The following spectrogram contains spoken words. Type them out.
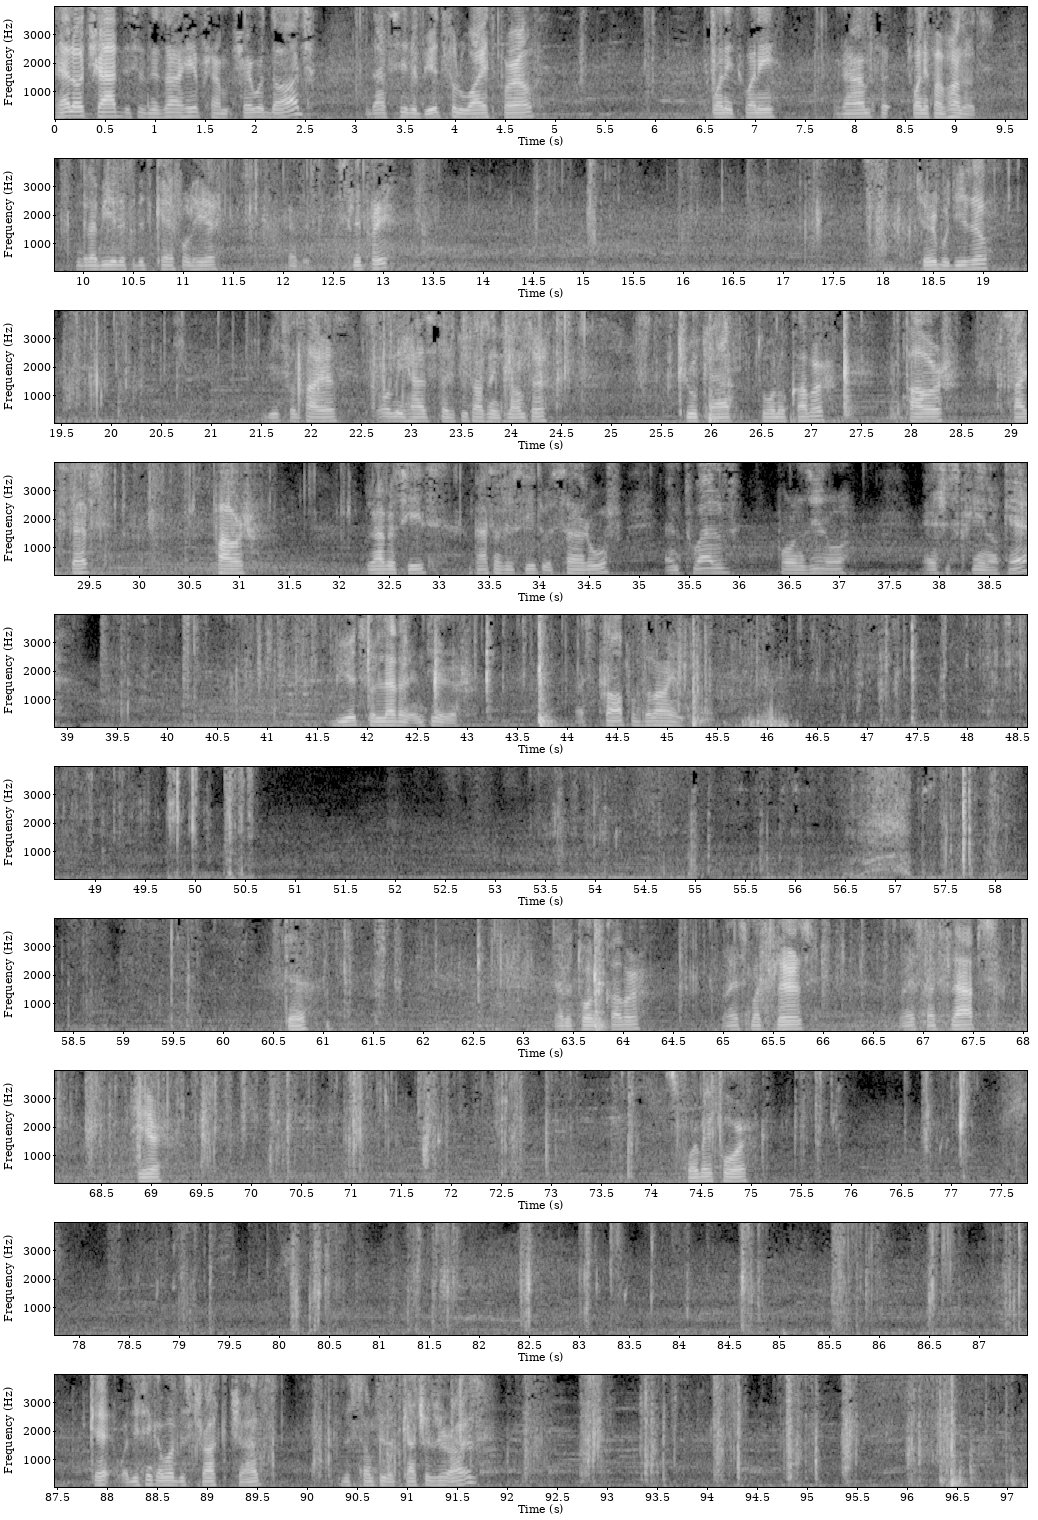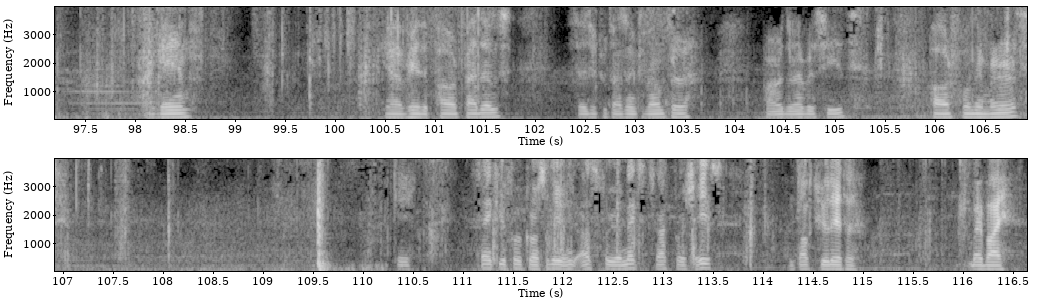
Hello Chad, this is Nizar here from Sherwood Dodge. That's here the beautiful white pearl 2020 Ram 2500. I'm gonna be a little bit careful here because it's slippery. Turbo diesel. Beautiful tires. Only has 32,000 kilometer. Crew cab, tonneau cover, and power side steps power driver seat, passenger seat with sunroof, and 12.0 inch screen, okay? Beautiful leather interior. That's top of the line. Okay you have a tonneau cover. Nice mud flares. Nice mud flaps. Here. It's 4x4 Okay, what do you think about this truck, Chad? Is this something that catches your eyes? Again, you have here the power pedals, 32,000 kilometer, power driver seats, power folding mirrors. Okay, thank you for considering us for your next truck purchase talk to you later. Bye bye.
